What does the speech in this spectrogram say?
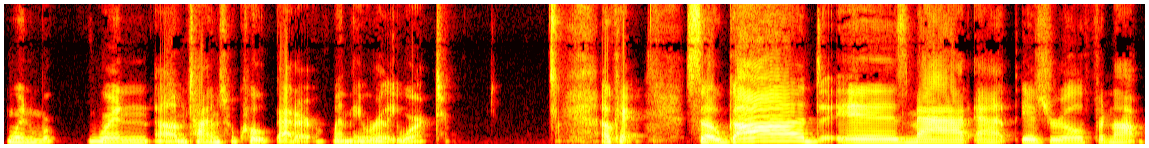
when when um, times were quote better when they really weren't. Okay, so God is mad at Israel for not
